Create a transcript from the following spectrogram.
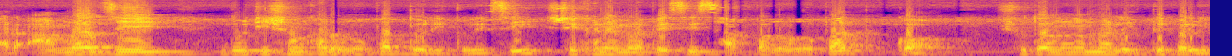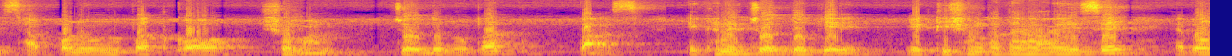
আর আমরা যে দুটি সংখ্যার অনুপাত তৈরি করেছি, সেখানে আমরা পেয়েছি ছাপ্পান্ন অনুপাত ক। সুতরাং আমরা লিখতে পারি ছাপ্পান্ন অনুপাত ক সমান চোদ্দ অনুপাত পাঁচ। এখানে চোদ্দকে একটি সংখ্যা ধরা হয়েছে এবং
